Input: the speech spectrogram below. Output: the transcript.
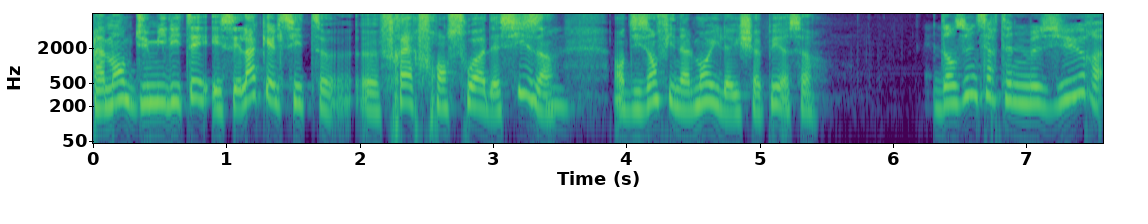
un manque d'humilité. Et c'est là qu'elle cite euh, frère François d'Assise, mm. en disant finalement il a échappé à ça. Dans une certaine mesure,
